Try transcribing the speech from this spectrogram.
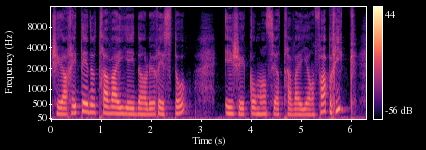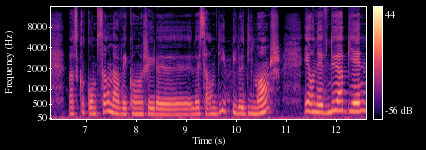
j'ai arrêté de travailler dans le resto et j'ai commencé à travailler en fabrique parce que comme ça, on avait congé le, samedi puis le dimanche et on est venu à Bienne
